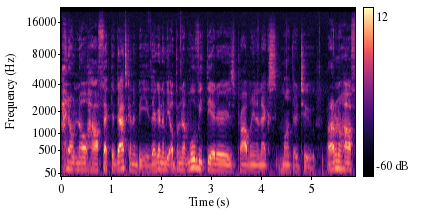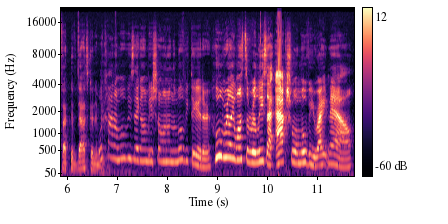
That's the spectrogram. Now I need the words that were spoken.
I don't know how effective that's going to be. They're going to be opening up movie theaters probably in the next month or two, but I don't know how effective that's going to be. What kind of movies they gonna be showing on the movie theater? Who really wants to release an actual movie right now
